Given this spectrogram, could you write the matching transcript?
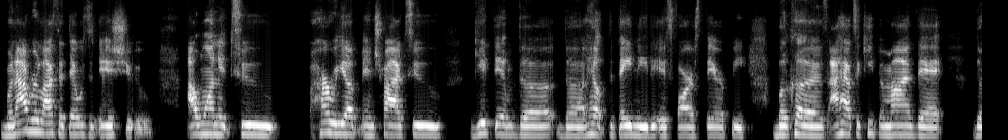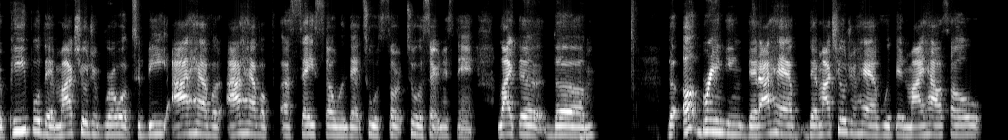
when I realized that there was an issue I wanted to hurry up and try to get them the the help that they needed as far as therapy. Because I have to keep in mind that the people that my children grow up to be i have a i have a, a say so in that to a to a certain extent. Like the the the upbringing that I have that my children have within my household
